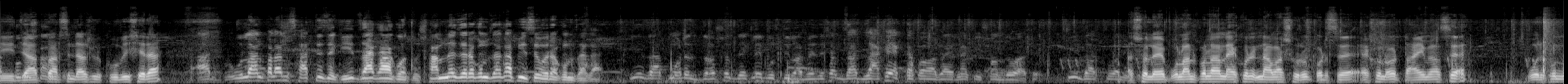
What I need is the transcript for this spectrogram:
জি জাত। পার্সেন্ট আসলে খুবই সেরা। আর উলান পালান ছাড়তেছে কি? জায়গা কত? সামনে যেরকম জায়গা পিছে ওরকম জায়গা। কি জাত মডেল দর্শক দেখলেই বুঝতে পারবে যে সব জাত লাখে একটা পাওয়া যায় নাকি সন্দেহ আছে। কি জাত আসলে পোলান পোলান এখন নামা শুরু করছে। এখনও টাইম আছে পরিপূর্ণ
